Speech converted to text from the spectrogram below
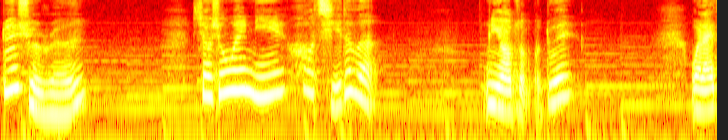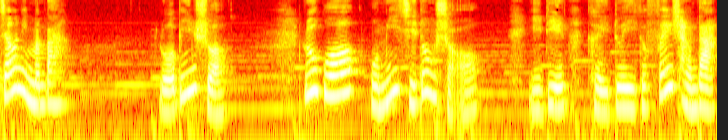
堆雪人？小熊维尼好奇的问：“你要怎么堆？”我来教你们吧。罗宾说：“如果我们一起动手，一定可以堆一个非常大、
